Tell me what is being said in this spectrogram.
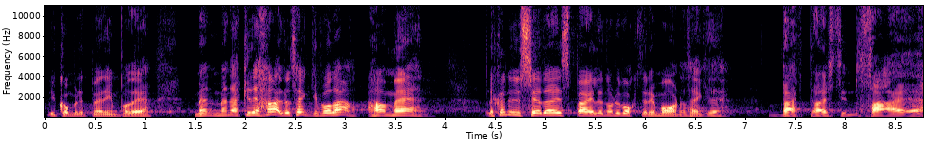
vi kommer litt mer inn på det. Men, men er ikke det herlig å tenke på, da? Amen. Det kan du se deg i speilet når du våkner i morgen og tenke 'Baptized in fire'.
